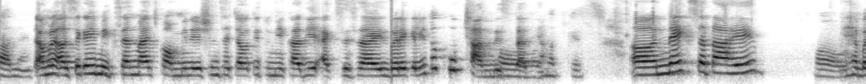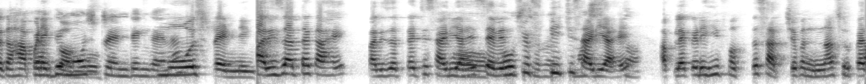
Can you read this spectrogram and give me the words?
आहे. त्यामुळे असे काही मिक्स अँड मॅच कॉम्बिनेशन ह्याच्यावरती तुम्ही एखादी एक्सरसाइज वगैरे केली तर खूप छान दिसतात हो, ह्या नेक्स्ट आता आहे हो. हे बघा हा पण एक मोस्ट ट्रेंडिंग आहे? मोस्ट ट्रेंडिंग पारिजातक आहे. पारिजातकाची साडी आहे. हो, सेव्हन खूप सुरेख, फिफ्टीची साडी. आहे. आपल्याकडे ही फक्त सातशे पन्नास रुपयात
